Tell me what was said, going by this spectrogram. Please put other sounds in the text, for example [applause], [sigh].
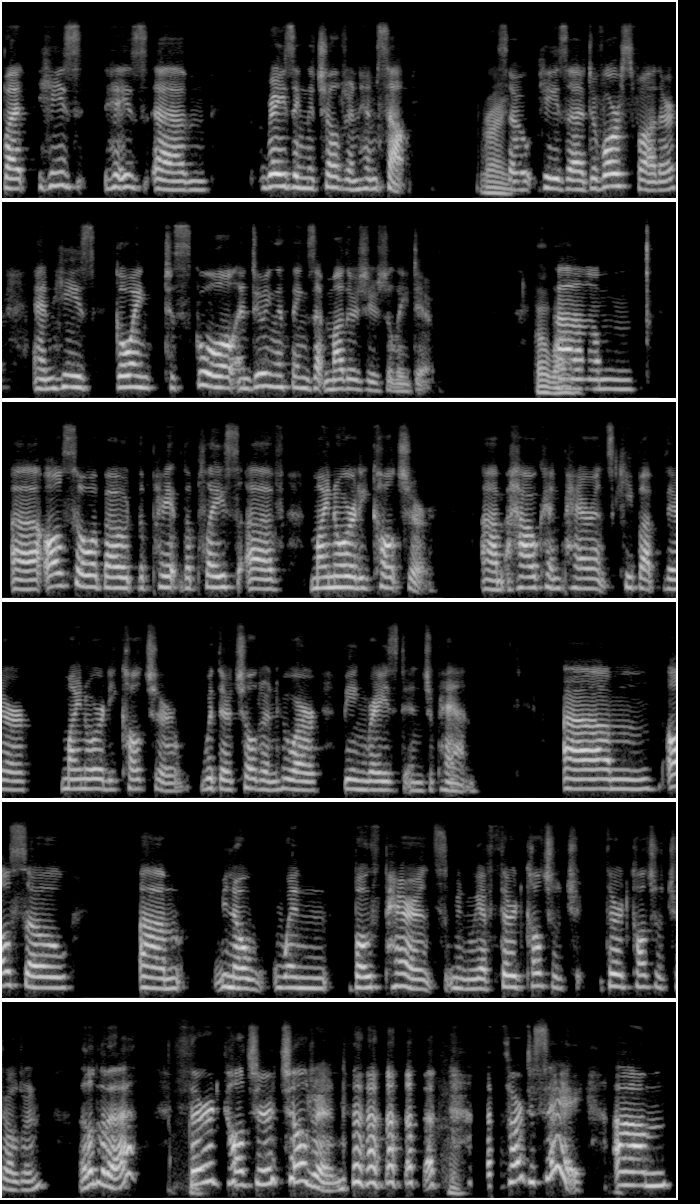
but he's he's um, raising the children himself. Right. So he's a divorced father and he's going to school and doing the things that mothers usually do. Oh, wow. Um, uh, also about the, the place of minority culture. Um, how can parents keep up their minority culture with their children who are being raised in Japan? Um, also, um, you know, when both parents, I mean, we have third cultural, third cultural children, a little bit third culture children. [laughs] That's hard to say. Um,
